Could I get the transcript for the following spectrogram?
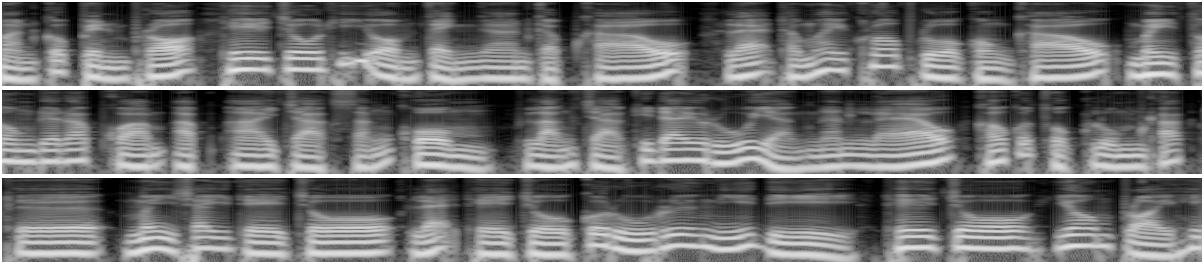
มันก็เป็นเพราะเทโจที่ยอมแต่งงานกับเขา และทำให้ครอบครัวของเขาไม่ต้องได้รับความอับอายจากสังคม หลังจากที่ได้รู้อย่างนั้นแล้ว เขาก็ตกลุมรักเธอ ไม่ใช่เทโจ และเทโจก็รู้เรื่องนี้ดี เทโจยอมปล่อยให้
